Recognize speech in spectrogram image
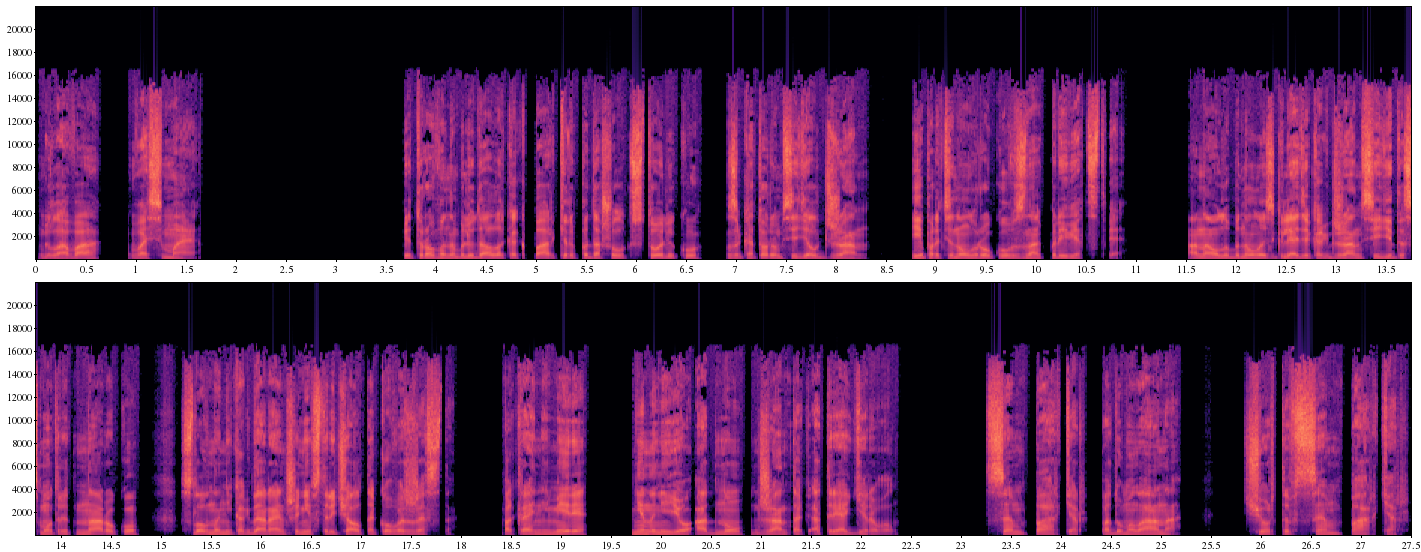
Глава восьмая. Петрова наблюдала, как Паркер подошел к столику, за которым сидел Джан, и протянул руку в знак приветствия. Она улыбнулась, глядя, как Джан сидит и смотрит на руку, словно никогда раньше не встречал такого жеста. По крайней мере, не на нее одну Джан так отреагировал. «Сэм Паркер», — подумала она. «Чертов Сэм Паркер.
